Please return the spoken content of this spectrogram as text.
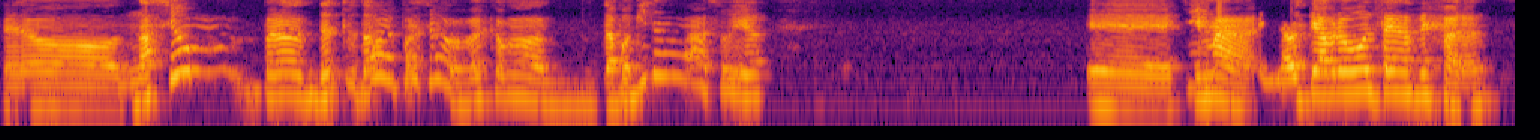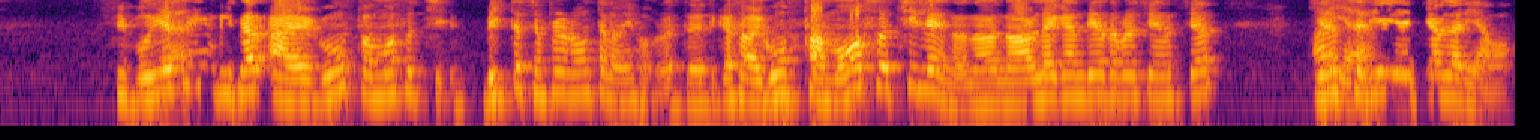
pero no ha sido. un- Pero dentro de todo me parece. Es como. De a poquito ha subido. Eh, ¿Qué más? La última pregunta que nos dejaron. Si pudieses invitar a algún famoso chi- Víctor siempre pregunta lo mismo, pero en este caso, algún famoso chileno, no, no habla de candidato presidencial, ¿quién Ah, ya. sería y de qué hablaríamos?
